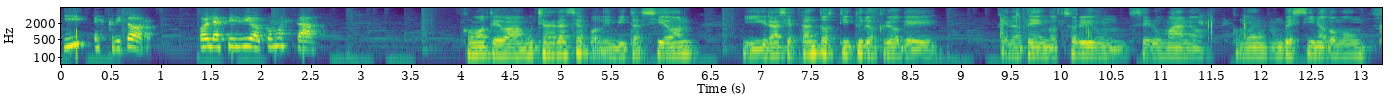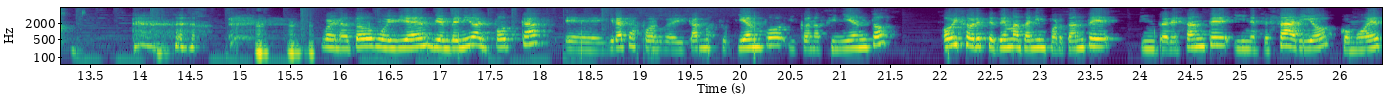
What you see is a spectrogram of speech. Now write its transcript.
y escritor. Hola Silvio, ¿cómo estás? ¿Cómo te va? Muchas gracias por la invitación y gracias. Tantos títulos creo que, que no tengo. Soy un ser humano, como un vecino común. Bueno, todo muy bien. Bienvenido al podcast. Eh, gracias por dedicarnos tu tiempo y conocimientos. Hoy sobre este tema tan importante interesante y necesario como es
